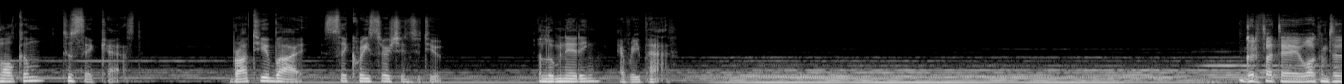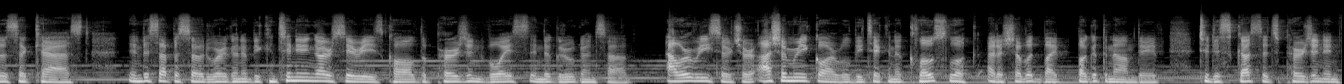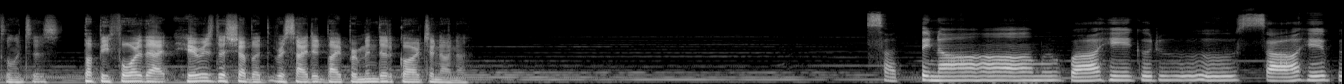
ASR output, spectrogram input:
Welcome to SikhCast, brought to you by Sikh Research Institute, illuminating every path. Good Fateh, welcome to the SikhCast. In this episode, we're going to be continuing our series called The Persian Voice in the Guru Granth Sahib. Our researcher Asha Marie Kaur will be taking a close look at a Shabad by Bhagat Namdev to discuss its Persian influences. But before that, here is the Shabad recited by Parminder Kaur Chanana. Satnam Waheguru Sahib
